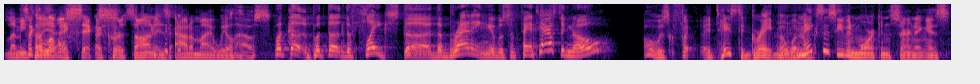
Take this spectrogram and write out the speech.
let me it's like tell a you, level a, six. a croissant is out of my wheelhouse. But the but the the flakes, the the breading, it was fantastic. No, Oh, it was it tasted great. But what Mhm. makes this even more concerning is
